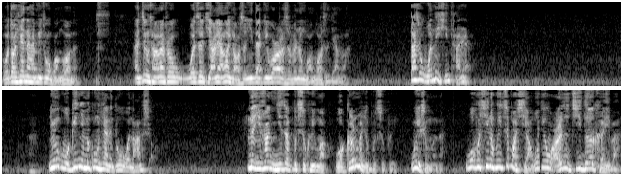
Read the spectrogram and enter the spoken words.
我到现在还没做广告呢。按正常来说，我这讲两个小时，你再给我二十分钟广告时间吧？但是我内心坦然，因为我给你们贡献的多，我拿的少。那你说你这不吃亏吗？我哥们就不吃亏，为什么呢？我会心里会这么想，我给我儿子积德可以吧？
